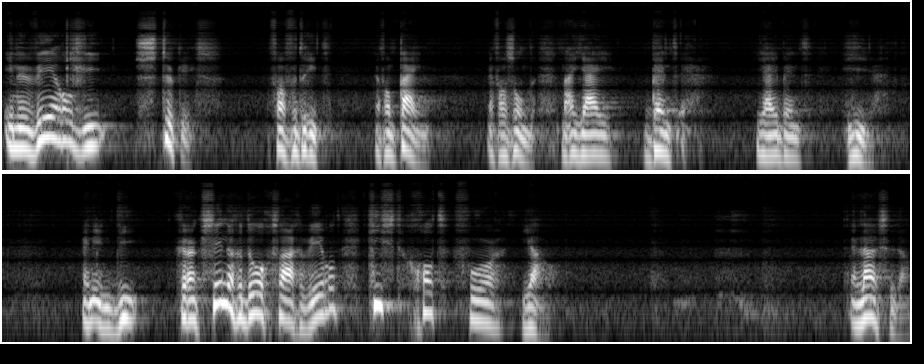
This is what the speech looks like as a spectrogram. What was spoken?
In een wereld die stuk is van verdriet en van pijn en van zonde. Maar jij bent er. Jij bent hier. En in die krankzinnige doorgeslagen wereld kiest God voor jou. En luister dan.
